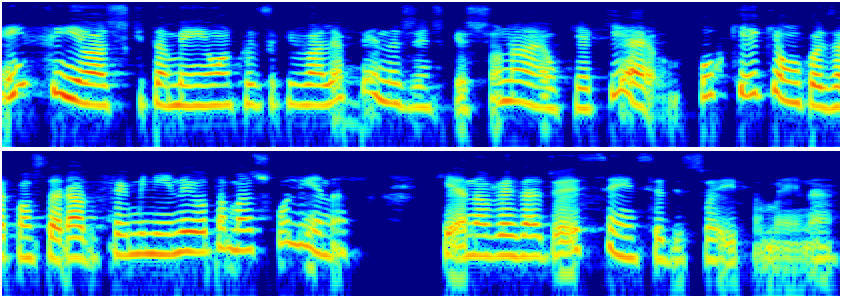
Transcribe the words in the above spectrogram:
Enfim, eu acho que também é uma coisa que vale a pena a gente questionar o que é que é. Por que, que é uma coisa considerada feminina e outra masculina? Que é, na verdade, a essência disso aí também, né?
